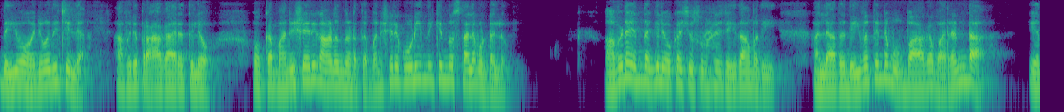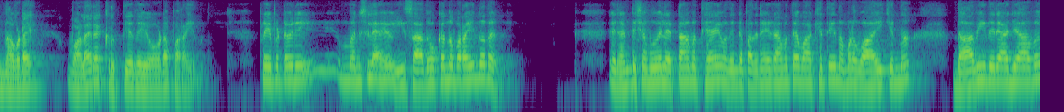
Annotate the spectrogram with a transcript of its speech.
ദൈവം അനുവദിച്ചില്ല. അവർ പ്രാകാരത്തിലോ ഒക്കെ മനുഷ്യർ കാണുന്നിടത്ത് മനുഷ്യർ കൂടി നിൽക്കുന്ന സ്ഥലമുണ്ടല്ലോ. അവിടെ എന്തെങ്കിലുമൊക്കെ ശുശ്രൂഷ ചെയ്താൽ മതി. അല്ലാതെ ദൈവത്തിന്റെ മുമ്പാകെ വരണ്ട എന്നവിടെ വളരെ കൃത്യതയോടെ പറയുന്നു. പ്രിയപ്പെട്ടവർ മനസ്സിലായോ ഈ സാധോക്ക് എന്ന് പറയുന്നത്? രണ്ട് ശമുവിൽ എട്ടാം അധ്യായം അതിന്റെ പതിനേഴാമത്തെ വാക്യത്തെ നമ്മൾ വായിക്കുന്ന ദാവീദ് രാജാവ്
